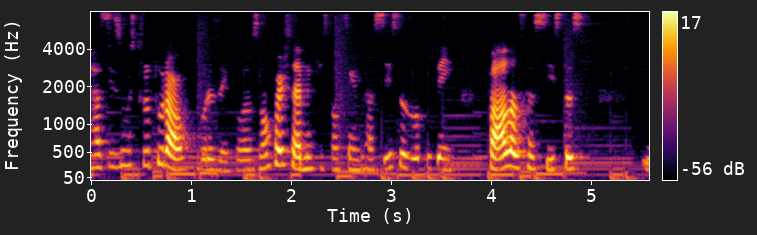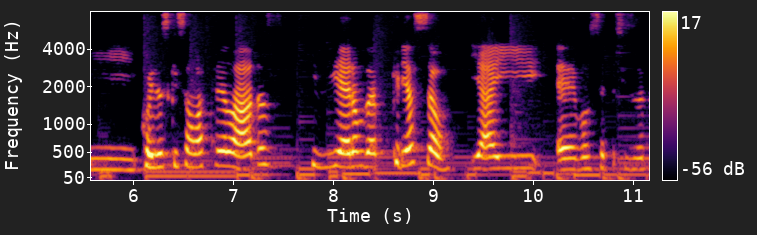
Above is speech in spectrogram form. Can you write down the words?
racismo estrutural, por exemplo. Elas não percebem que estão sendo racistas ou que têm falas racistas e coisas que são atreladas que vieram da criação. E aí é, você precisa,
